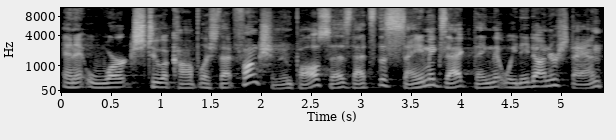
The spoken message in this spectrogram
and it works to accomplish that function. And Paul says that's the same exact thing that we need to understand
